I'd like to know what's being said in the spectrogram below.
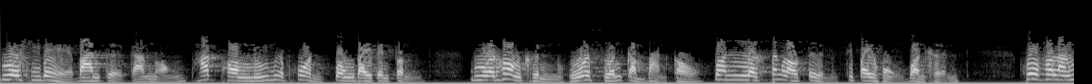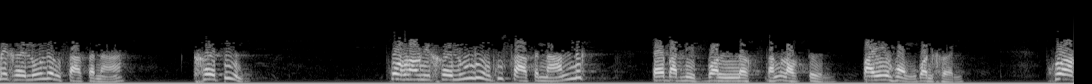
บัวชีแบ่บานเกิดกลางหนอง พักพองนี้เมื่อพ่นตรงใบเป็นต้นบัวท่องขึ้น หัวสวนกำบานเกาบอลเลิกตั้งเราตื่น สิไปหงบอลเขินพวกฝรั่งไม่เคยรู้เรื่องศาสนา เคยตื่นพวกเรานี่เคยรู้เรื่องพุทธศาสนาลึก แต่บัดนี้บอลเลิกตั้งเราตื่น ไปหงบอลเขิน พวก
